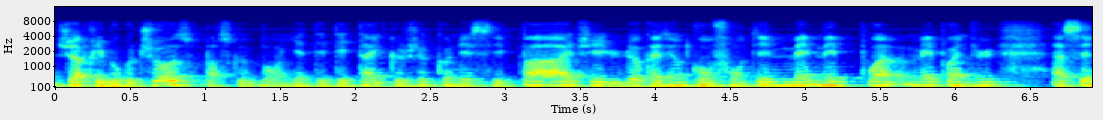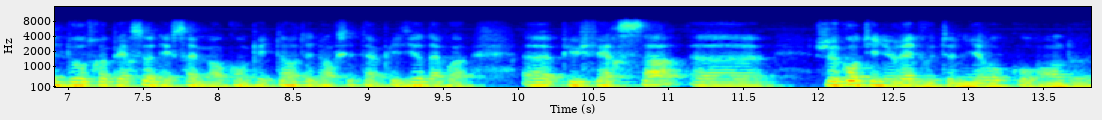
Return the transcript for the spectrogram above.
j'ai appris beaucoup de choses parce que bon, il y a des détails que je connaissais pas. J'ai eu l'occasion de confronter mes, points, mes points de vue à celles d'autres personnes extrêmement compétentes et donc c'est un plaisir d'avoir euh, pu faire ça. Je continuerai de vous tenir au courant de,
